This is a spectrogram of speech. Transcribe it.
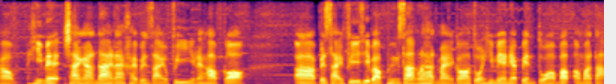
ครับฮิเมะใช้งานได้นะใครเป็นสายฟรีนะครับ ก็อ่าเป็นสายฟรีที่แบบเพิ่งสร้างรหัสใหม่ก็ตัวฮิเมะเนี่ยเป็นตัวบัฟอมตะ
